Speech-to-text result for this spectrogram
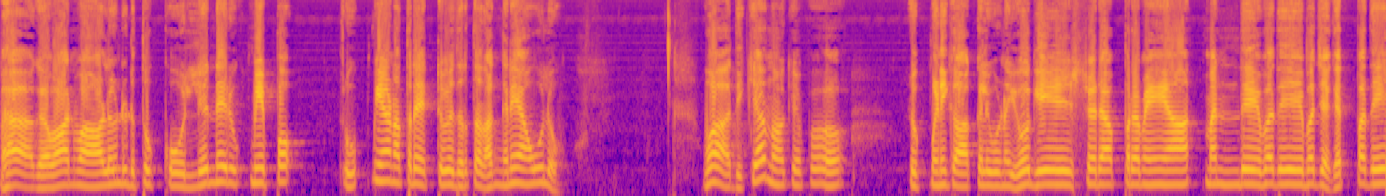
ഭഗവാൻ വാളുകൊണ്ട് വാളുകൊണ്ടെടുത്തു രുക്മി. രുക്മിയപ്പോൾ രുക്മിയാണ് അത്ര ഏറ്റവും എതിർത്തത്. അങ്ങനെ ആവൂലോ? വാദിക്കാൻ നോക്കിയപ്പോൾ രുക്മിണി കാക്കൽ വീണ് യോഗേശ്വര പ്രമേയാത്മൻ ദേവദേവ ജഗത്പദേ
